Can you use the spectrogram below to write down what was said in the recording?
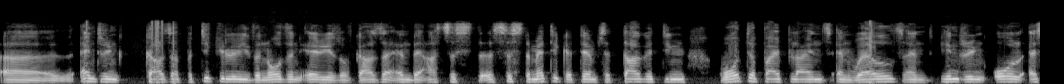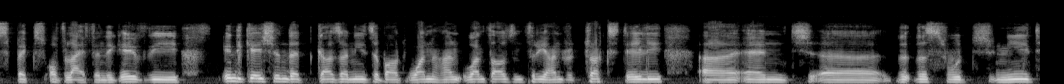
uh, entering Gaza, particularly the northern areas of Gaza, and there are syst- systematic attempts at targeting water pipelines and wells and hindering all aspects of life. And they gave the indication that Gaza needs about 1,300 trucks daily, uh, and uh, th- this would need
